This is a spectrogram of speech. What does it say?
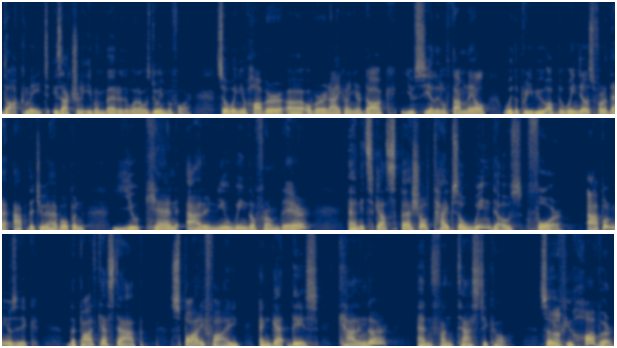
DockMate is actually even better than what I was doing before. So when you hover uh, over an icon in your dock, you see a little thumbnail with a preview of the windows for that app that you have open. You can add a new window from there, and it's got special types of windows for Apple Music, the podcast app, Spotify, and get this calendar and fantastical. So huh. if you hover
